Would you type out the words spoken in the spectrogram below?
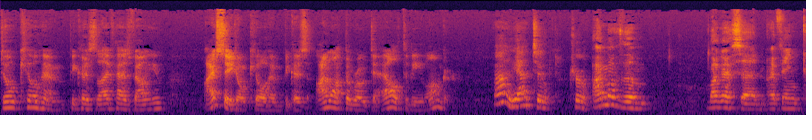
don't kill him because life has value. I say don't kill him because I want the road to hell to be longer. Oh yeah, too true. I'm of the, like I said, I think,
